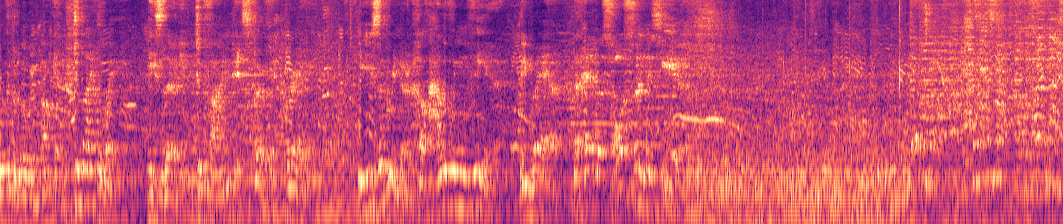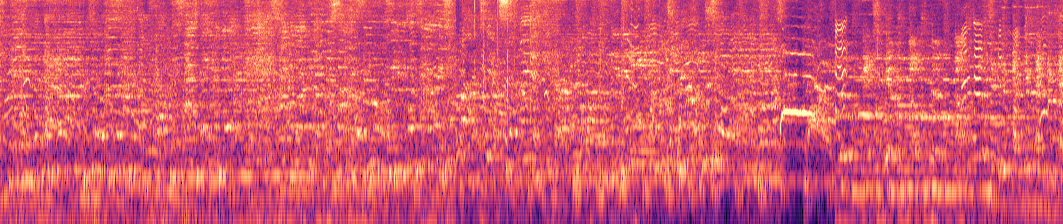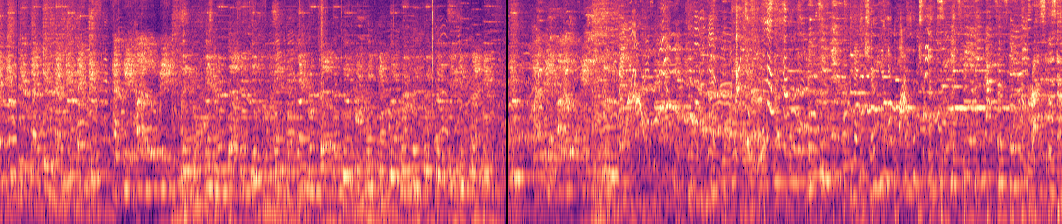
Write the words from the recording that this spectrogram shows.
With a glowing pumpkin to light the way, he's lurking to find his perfect prey. He's the bringer of Halloween fear. Beware, the headless horseman is here. Scary.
